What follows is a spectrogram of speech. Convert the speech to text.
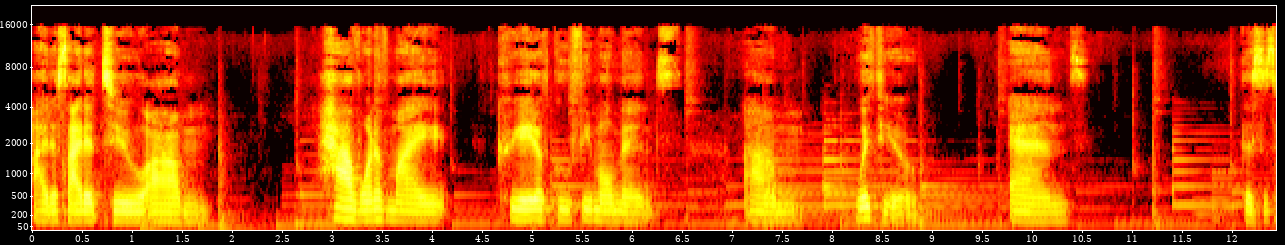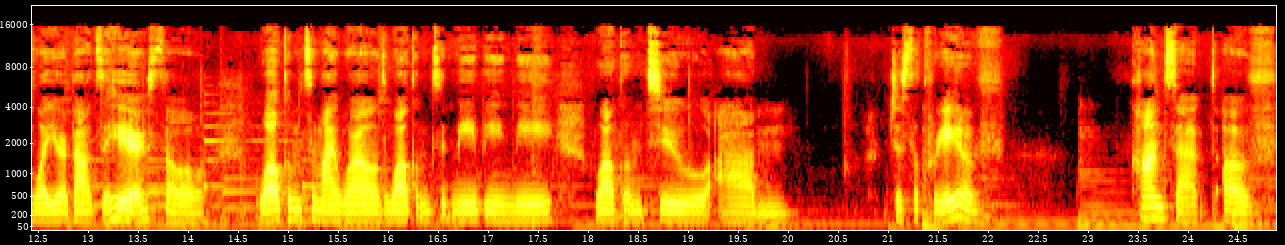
I decided to um, have one of my creative, goofy moments um, with you, and this is what you're about to hear. So. Welcome to my world. Welcome to me being me. Welcome to um, just the creative concept of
